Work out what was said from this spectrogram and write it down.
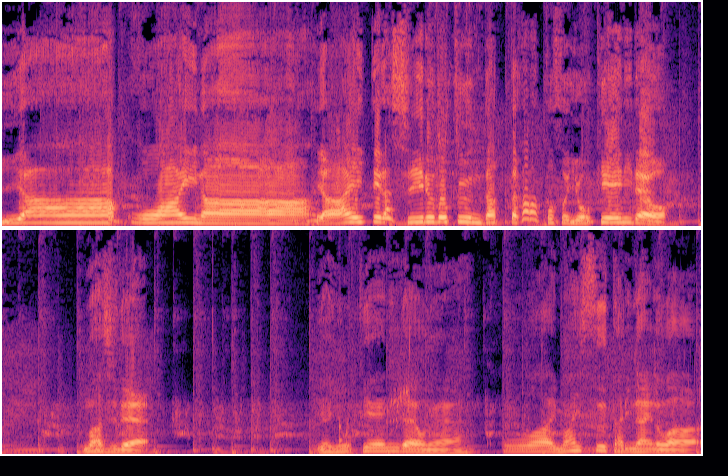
いやー、怖いなー。いや、相手がシールドトゥーンだったからこそ余計にだよ。マジで。いや、余計にだよね。怖い。枚数足りないのは、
